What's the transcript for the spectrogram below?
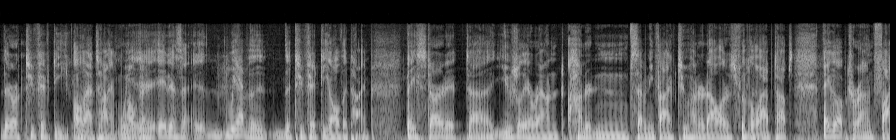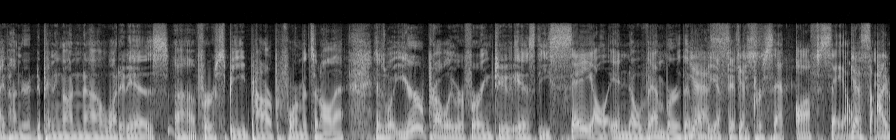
there are 250 all Laptop. the time. We, Okay. it, it isn't. it- we have the the 250 all the time. They start at uh, usually around 175, 200 dollars for the laptops. They go up to around 500 depending on uh, what it is uh, for speed, power, performance, and all that. Is what you're probably referring to is the sale in November that will be a Yes, 50 yes. percent off sale. yes, I know.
